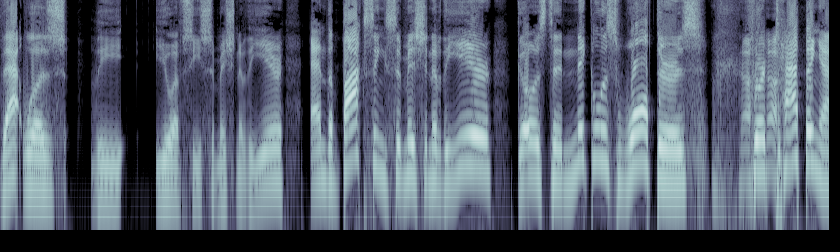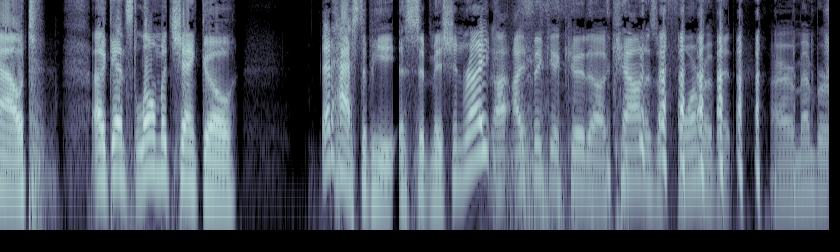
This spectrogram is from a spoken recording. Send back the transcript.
That was the UFC submission of the year, and the boxing submission of the year goes to Nicholas Walters for tapping out against Lomachenko. That has to be a submission, right? I, I think it could uh, count as a form of it. I remember.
